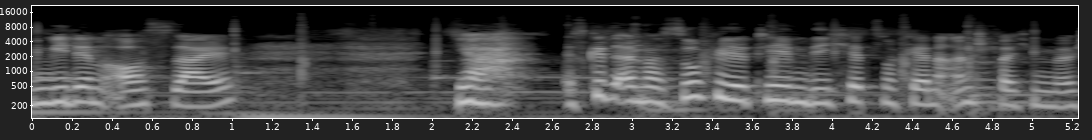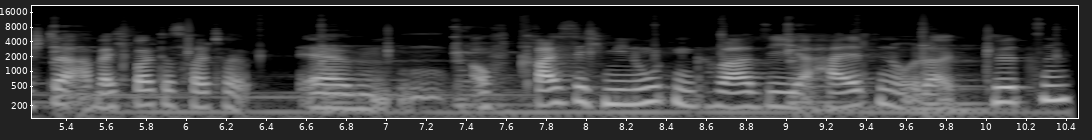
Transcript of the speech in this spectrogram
wie dem auch sei. Ja, es gibt einfach so viele Themen, die ich jetzt noch gerne ansprechen möchte, aber ich wollte das heute ähm, auf 30 Minuten quasi halten oder kürzen.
